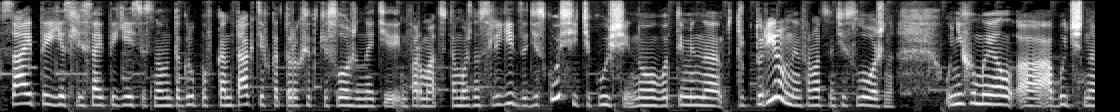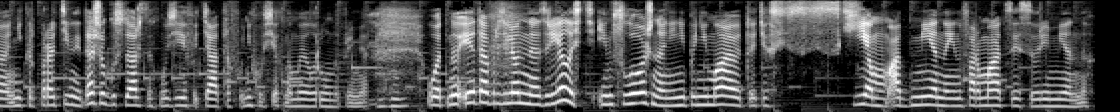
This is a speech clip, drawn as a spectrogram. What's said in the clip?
сайты, если сайты есть, в основном это группы ВКонтакте, в которых все-таки сложно найти информацию. Там можно следить за дискуссией текущей, но вот именно структурированную информацию найти сложно. У них email а, обычно не корпоративный, даже у государственных музеев и театров, у них у всех на Mail.ru, например. Угу. Вот, но это определенная зрелость, им сложно, они не понимают этих схем обмена информацией современных.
